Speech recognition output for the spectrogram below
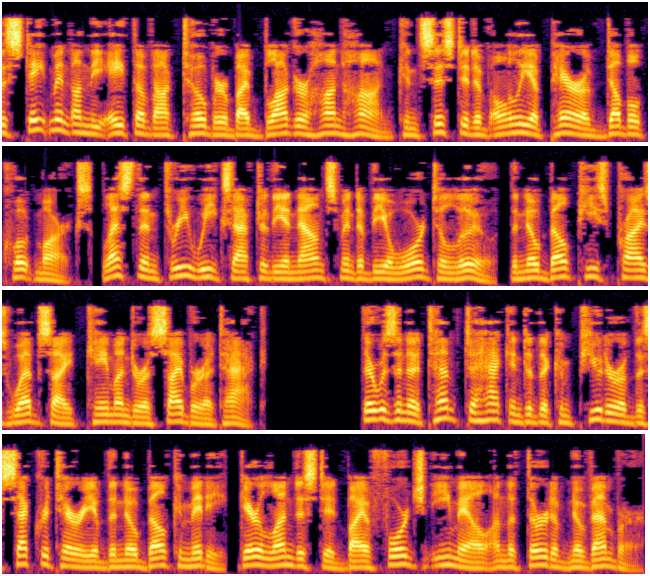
The statement on 8 October by blogger Han Han consisted of only a pair of double quote marks. Less than three weeks after the announcement of the award to Liu, the Nobel Peace Prize website came under a cyber attack. There was an attempt to hack into the computer of the secretary of the Nobel Committee, Geir Lundestad by a forged email on 3 November.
